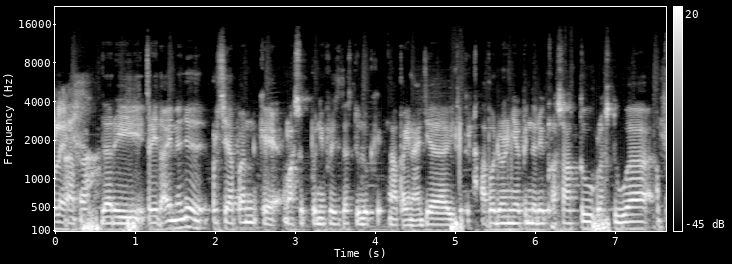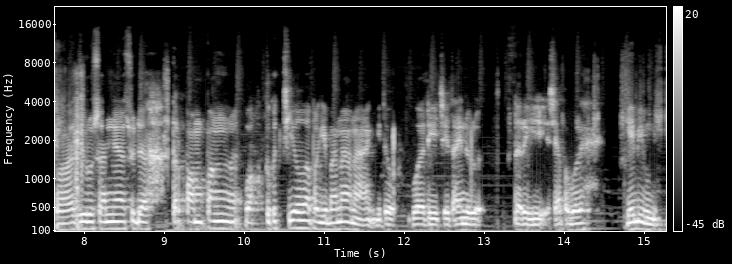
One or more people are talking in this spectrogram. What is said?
Boleh. apa dari ceritain aja persiapan kayak masuk ke universitas dulu kayak ngapain aja gitu terus apa udah nyiapin dari kelas 1, kelas 2 apa jurusannya sudah terpampang waktu kecil apa gimana nah gitu boleh diceritain dulu dari siapa boleh Gaby mungkin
